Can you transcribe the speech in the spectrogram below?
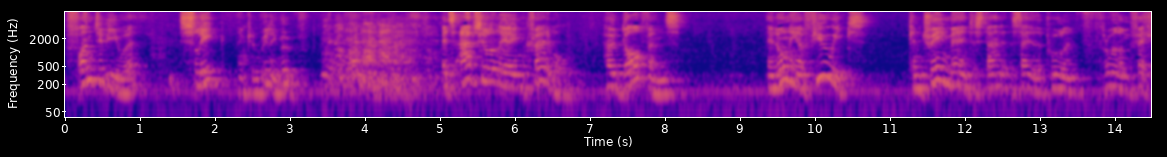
fun to be with, sleek, and can really move. it's absolutely incredible how dolphins, in only a few weeks, can train men to stand at the side of the pool and throw them fish.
